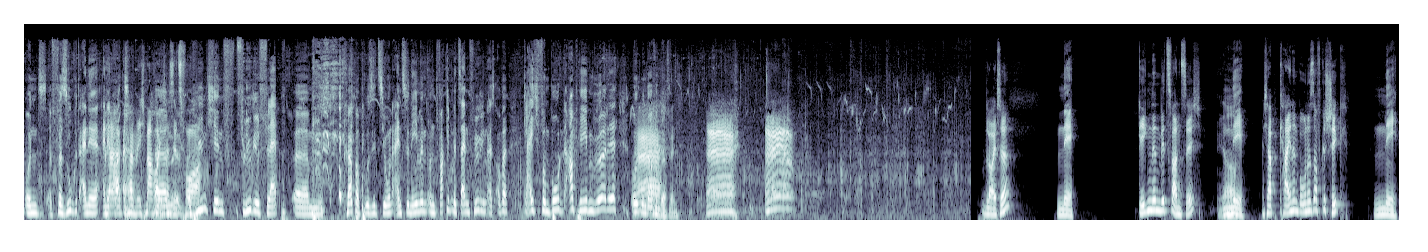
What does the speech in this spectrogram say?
und versucht eine, eine Art Ähm, ich mache euch das jetzt vor. Hühnchenflügelflap ähm, Körperposition einzunehmen und wackelt mit seinen Flügeln, als ob er gleich vom Boden abheben würde und nun darf er würfeln. Leute, Nee. gegen den W20. Ja. Nee. Ich habe keinen Bonus auf Geschick. Nee.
